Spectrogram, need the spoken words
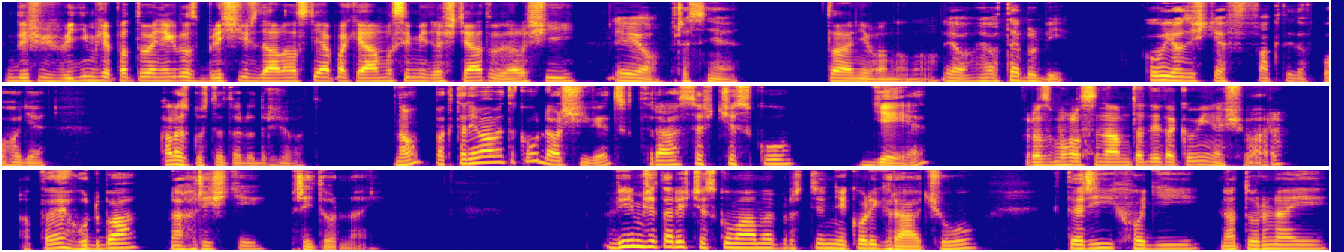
když už vidím, že patuje někdo z blížší vzdálenosti a pak já musím mít ještě na tu delší, Jo, přesně. to ani ono, no. Jo, jo, to je blbý. U výhoziště fakt je to v pohodě, ale zkuste to dodržovat. No, pak tady máme takovou další věc, která se v Česku děje, Rozmohl se nám tady takový nešvar. a to je hudba na hřišti při turnaji. Vím, že tady v Česku máme prostě několik hráčů, kteří chodí na turnaji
